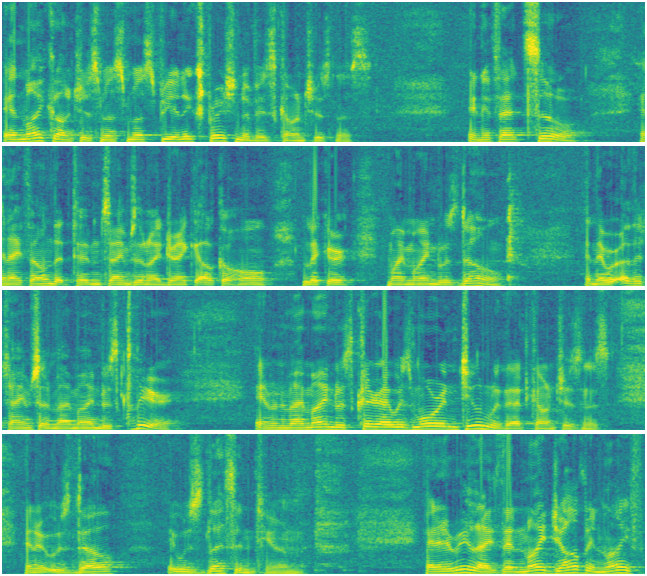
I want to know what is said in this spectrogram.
And my consciousness must be an expression of His consciousness. And if that's so, and I found that 10 times when I drank alcohol, liquor, my mind was dull. And there were other times when my mind was clear. And when my mind was clear, I was more in tune with that consciousness. And it was dull, it was less in tune. And I realized that my job in life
